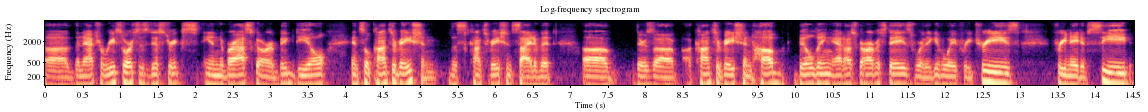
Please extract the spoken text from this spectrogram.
uh, the natural resources districts in Nebraska are a big deal, and so conservation, this conservation side of it. Uh, there's a, a, conservation hub building at Husker Harvest Days where they give away free trees, free native seed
